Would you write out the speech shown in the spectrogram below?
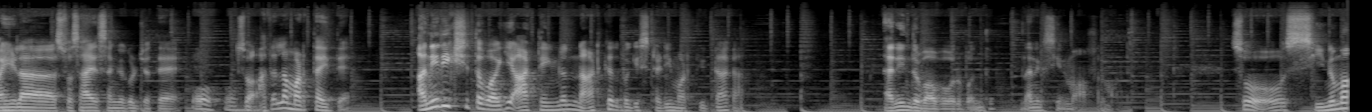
ಮಹಿಳಾ ಸ್ವಸಹಾಯ ಸಂಘಗಳ ಜೊತೆ. ಸೊ ಅದೆಲ್ಲ ಮಾಡ್ತಾ ಇದ್ದೆ. ಅನಿರೀಕ್ಷಿತವಾಗಿ ಆ ಟೈಮ್ನಲ್ಲಿ ನಾಟಕದ ಬಗ್ಗೆ ಸ್ಟಡಿ ಮಾಡ್ತಿದ್ದಾಗ ನರೇಂದ್ರ ಬಾಬು ಅವರು ಬಂದು ನನಗೆ ಸಿನಿಮಾ ಆಫರ್ ಮಾಡಿದ್ರು. ಸೊ ಸಿನಿಮಾ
